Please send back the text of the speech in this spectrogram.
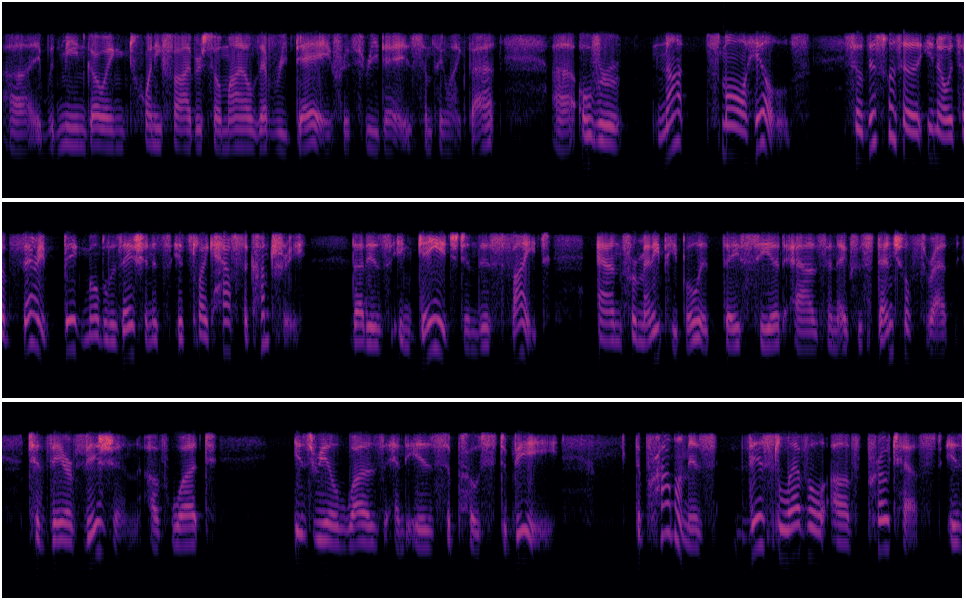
Uh, it would mean going 25 or so miles every day for three days, something like that, uh, over not small hills. So this was a, you know, it's a very big mobilization. It's it's like half the country that is engaged in this fight, and for many people, it, they see it as an existential threat to their vision of what Israel was and is supposed to be. The problem is this level of protest is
